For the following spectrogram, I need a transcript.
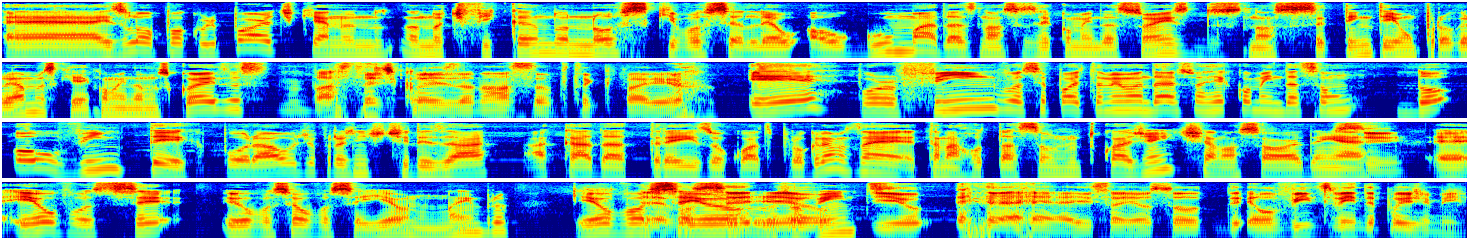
É, Slowpoke Report, que é notificando-nos que você leu alguma das nossas recomendações, dos nossos 71 programas que recomendamos coisas. Bastante coisa, nossa, puta que pariu. E, por fim, você pode também mandar sua recomendação do ouvinte por áudio pra gente utilizar a cada três ou quatro programas, né? Tá na rotação junto com a gente, a nossa ordem é, é eu, você, eu, você ou você e eu, não lembro. Eu, você, é, você eu, os eu, ouvintes. Eu, é, é, isso aí. Eu sou. Ouvintes vêm depois de mim.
